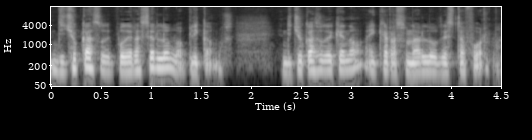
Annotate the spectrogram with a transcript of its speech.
dicho caso de poder hacerlo, lo aplicamos. En dicho caso de que no, hay que razonarlo de esta forma.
